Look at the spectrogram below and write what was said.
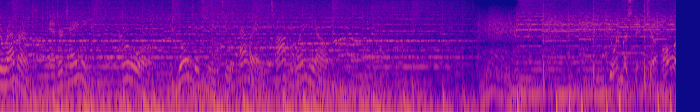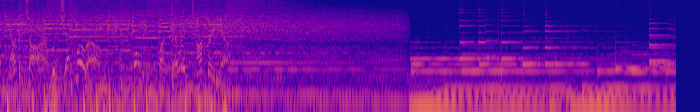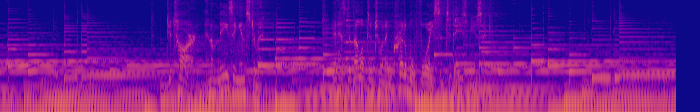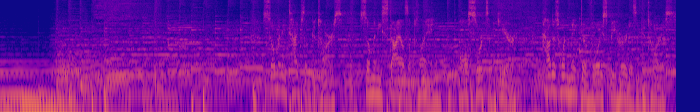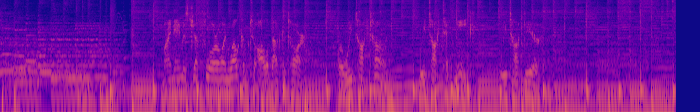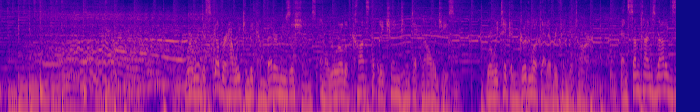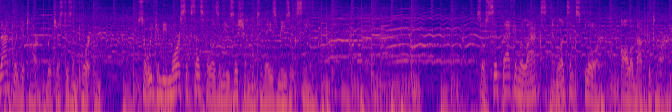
Irreverent, entertaining, cool. You're listening to LA Talk Radio. You're listening to All About Guitar with Jeff Floro, only on LA Talk Radio. Amazing instrument. and has developed into an incredible voice in today's music. So many types of guitars, so many styles of playing, all sorts of gear. How does one make their voice be heard as a guitarist? My name is Jeff Floro, and welcome to All About Guitar, where we talk tone, we talk technique, we talk gear. Where we discover how we can become better musicians in a world of constantly changing technologies. Where we take a good look at everything guitar. And sometimes not exactly guitar, but just as important. So we can be more successful as a musician in today's music scene. So sit back and relax and let's explore all about guitar.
